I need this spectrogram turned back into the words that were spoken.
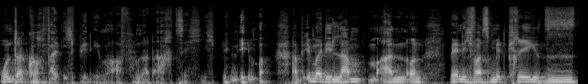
runterkochen, weil ich bin immer auf 180. Ich bin immer, habe immer die Lampen an und wenn ich was mitkriege, zzz,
